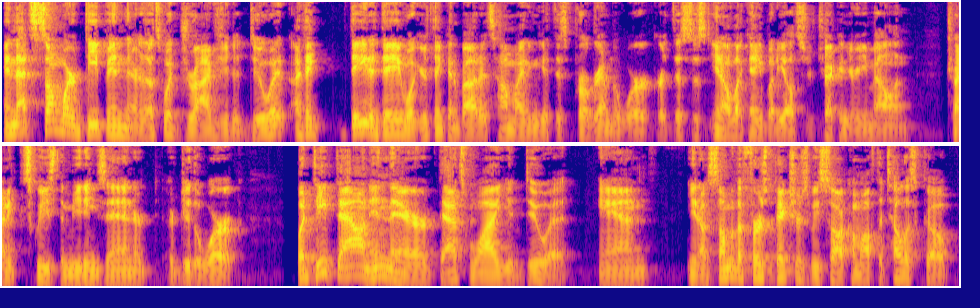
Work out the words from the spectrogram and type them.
And that's somewhere deep in there. That's what drives you to do it. I think day to day, what you're thinking about is how am I going to get this program to work? Or this is, you know, like anybody else, you're checking your email and trying to squeeze the meetings in or, or do the work. But deep down in there, that's why you do it. And, you know, some of the first pictures we saw come off the telescope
